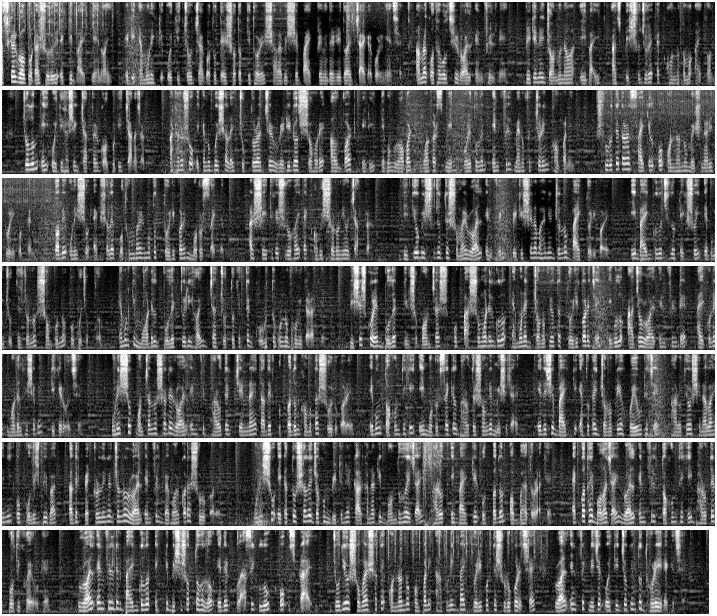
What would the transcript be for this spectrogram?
আজকের গল্পটা শুধুই একটি বাইক নিয়ে নয়, এটি এমন একটি ঐতিহ্য যা গত দেড় শতাব্দী ধরে সারা বিশ্বে বাইক প্রেমীদের হৃদয়ে জায়গা করে নিয়েছে। আমরা কথা বলছি রয়্যাল এনফিল্ড নিয়ে। ব্রিটেনে জন্ম নেওয়া এই বাইক আজ বিশ্বজুড়ে এক অন্যতম আইকন চলুন এই ঐতিহাসিক যাত্রার গল্পটি জানা যাক। আঠারোশো একানব্বই সালে যুক্তরাজ্যের রেডিডস শহরে আলবার্ট এডি এবং রবার্ট ওয়াকার স্মিথ গড়ে তোলেন এনফিল্ড ম্যানুফ্যাকচারিং কোম্পানি শুরুতে তারা সাইকেল ও অন্যান্য মেশিনারি তৈরি করতেন। তবে উনিশশো এক সালে প্রথমবারের মতো তৈরি করেন মোটর সাইকেল আর সেই থেকে শুরু হয় এক অবিস্মরণীয় যাত্রা। দ্বিতীয় বিশ্বযুদ্ধের সময় রয়্যাল এনফিল্ড ব্রিটিশ সেনাবাহিনীর জন্য বাইক তৈরি করে। এই বাইকগুলো ছিল টেকসই এবং যুদ্ধের জন্য সম্পূর্ণ উপযুক্ত। এমনকি মডেল বুলেট তৈরি হয় যা যুদ্ধক্ষেত্রে গুরুত্বপূর্ণ ভূমিকা রাখে। বিশেষ করে বুলেট তিনশো পঞ্চাশ ও পাঁচশো মডেলগুলো এমন এক জনপ্রিয়তা তৈরি করে যে এগুলো আজও রয়্যাল এনফিল্ডের আইকনিক মডেল হিসেবে টিকে রয়েছে। উনিশশো পঞ্চান্ন সালে রয়্যাল এনফিল্ড ভারতের চেন্নাইয়ে তাদের উৎপাদন ক্ষমতা শুরু করে এবং তখন থেকেই এই মোটরসাইকেল ভারতের সঙ্গে মিশে যায়। এদেশে বাইকটি এতটাই জনপ্রিয় হয়ে উঠেছে, ভারতীয় সেনাবাহিনী ও পুলিশ বিভাগ তাদের পেট্রোলিংয়ের জন্য রয়্যাল এনফিল্ড ব্যবহার করা শুরু করে। উনিশশো একাত্তর সালে যখন ব্রিটেনের কারখানাটি বন্ধ হয়ে যায়, ভারত এই বাইকটির উৎপাদন অব্যাহত রাখে। এক কথায় বলা যায়, রয়্যাল এনফিল্ড তখন থেকেই ভারতের প্রতীক হয়ে ওঠে। রয়্যাল এনফিল্ডের বাইকগুলোর একটি বিশেষত্ব হলো এদের ক্লাসিক লুক ও স্টাইল। যদিও সময়ের সাথে অন্যান্য কোম্পানি আধুনিক বাইক তৈরি করতে শুরু করেছে, রয়্যাল এনফিল্ড নিজের ঐতিহ্য কিন্তু ধরেই রেখেছে।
